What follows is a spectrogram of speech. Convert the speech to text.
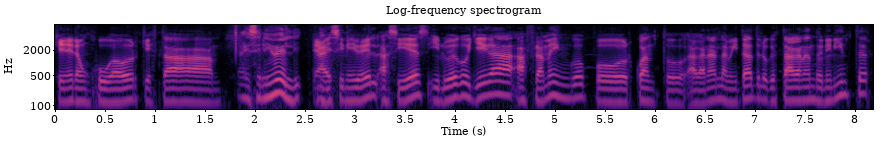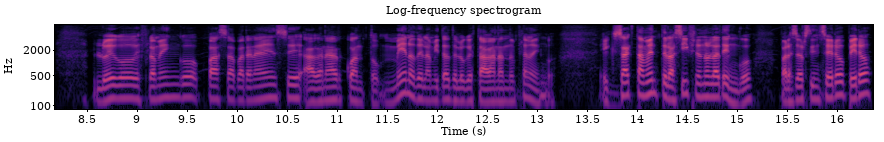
genera un jugador que está a ese nivel. A ese nivel, así es, y luego llega a Flamengo por cuánto, a ganar la mitad de lo que estaba ganando en el Inter, luego de Flamengo pasa a Paranaense a ganar cuánto, menos de la mitad de lo que estaba ganando en Flamengo. Exactamente la cifra no la tengo, para ser sincero, pero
